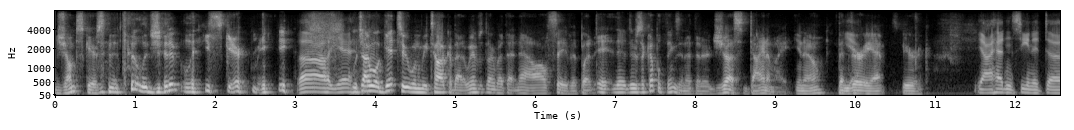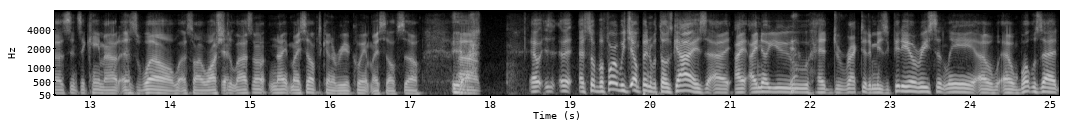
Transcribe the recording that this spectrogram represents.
jump scares in it that legitimately scared me. Ah, uh, yeah. Which I will get to when we talk about it. We have to talk about that now. I'll save it. But it, there, there's a couple things in it that are just dynamite. You know, been yeah. very atmospheric. Yeah, I hadn't seen it uh, since it came out as well, so I watched yeah. it last night myself to kind of reacquaint myself. So, yeah. Uh, uh, uh, so before we jump in with those guys, I I know you yeah. had directed a music video recently. Uh, uh, what was that?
